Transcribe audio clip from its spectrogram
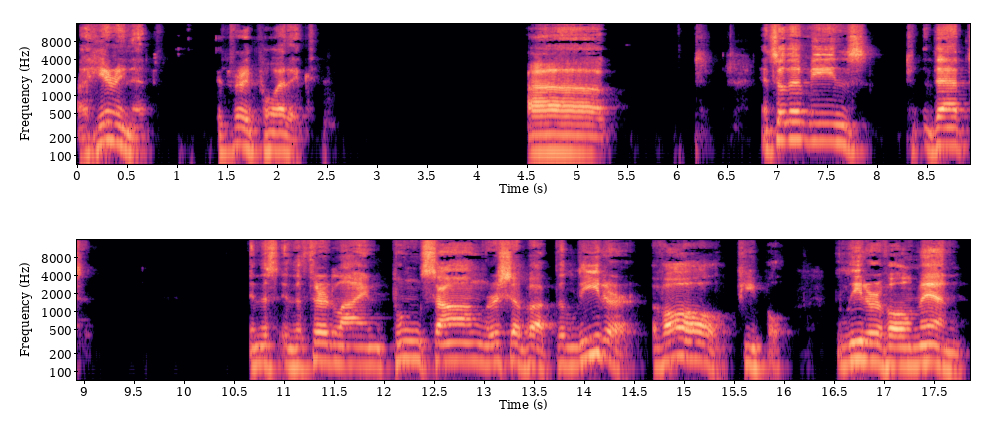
uh, hearing it. It's very poetic. Uh, and so that means that in this in the third line, Pung Sang Rishabhak, the leader of all people, the leader of all men,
